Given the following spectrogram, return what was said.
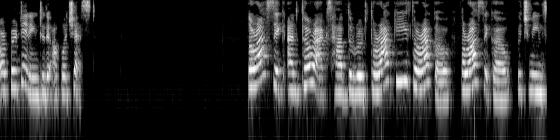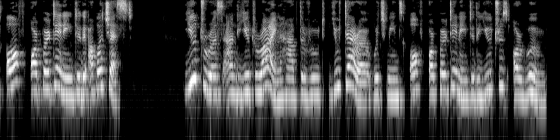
or pertaining to the upper chest. Thoracic and thorax have the root thoraki, thoraco, thoracico, which means of or pertaining to the upper chest. Uterus and uterine have the root utero, which means of or pertaining to the uterus or womb.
